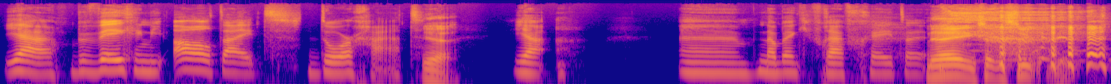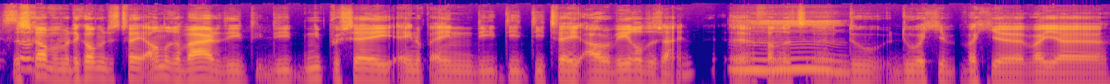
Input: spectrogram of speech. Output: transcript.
ja, beweging die altijd doorgaat. ja. Ja. Ehm, nou ben ik je vraag vergeten. Nee, ik zeg, dat, is, dat grappig, maar er komen dus twee andere waarden die, die, die niet per se één op één die, die, die twee oude werelden zijn. Eh, Van het eh, Mm. doe, doe wat je, wat je, waar, je,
